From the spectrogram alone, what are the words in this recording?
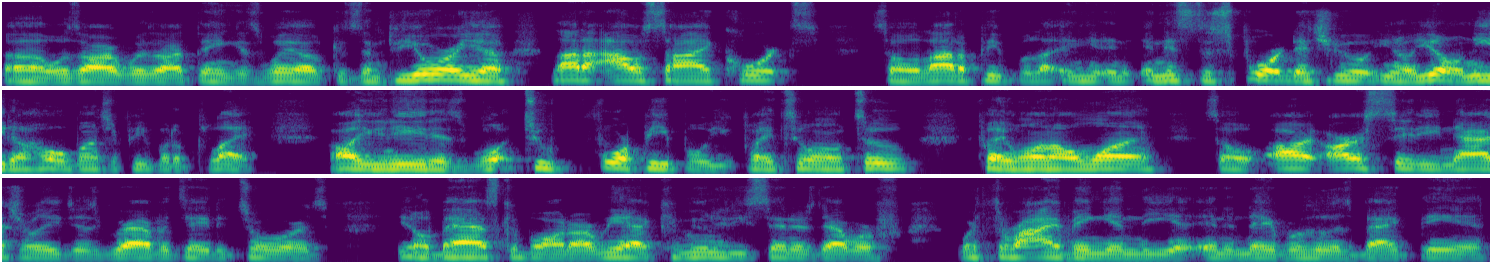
uh, was our was our thing as well. Because in Peoria, a lot of outside courts. So a lot of people, and, and, it's the sport that you you know you don't need a whole bunch of people to play. All you need is one, two, four people. You play two on two, play one on one. So our our city naturally just gravitated towards you know basketball. Or we had community centers that were were thriving in the in the neighborhoods back then.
